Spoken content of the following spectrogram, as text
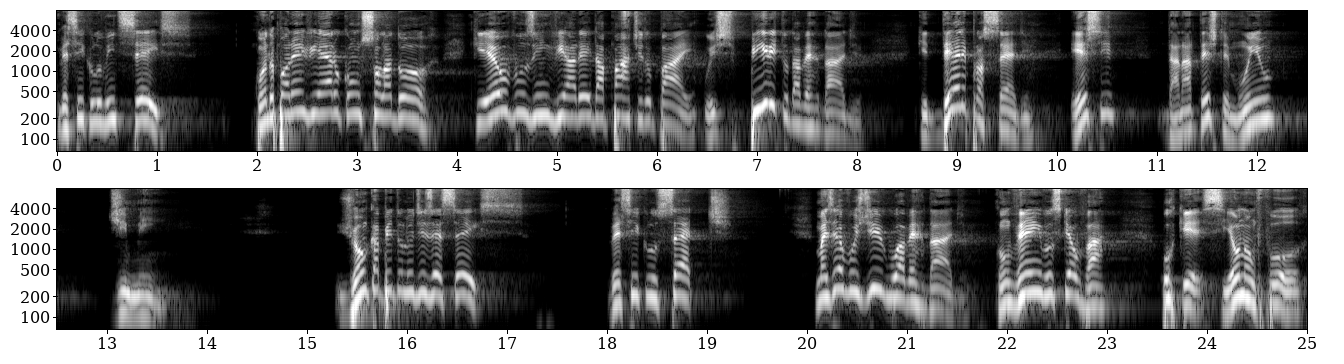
versículo 26. Quando, porém, vier o Consolador, porque eu vos enviarei da parte do Pai o Espírito da verdade, que dele procede, esse dará testemunho de mim. João capítulo 16, versículo 7. Mas eu vos digo a verdade, convém-vos que eu vá, porque se eu não for,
